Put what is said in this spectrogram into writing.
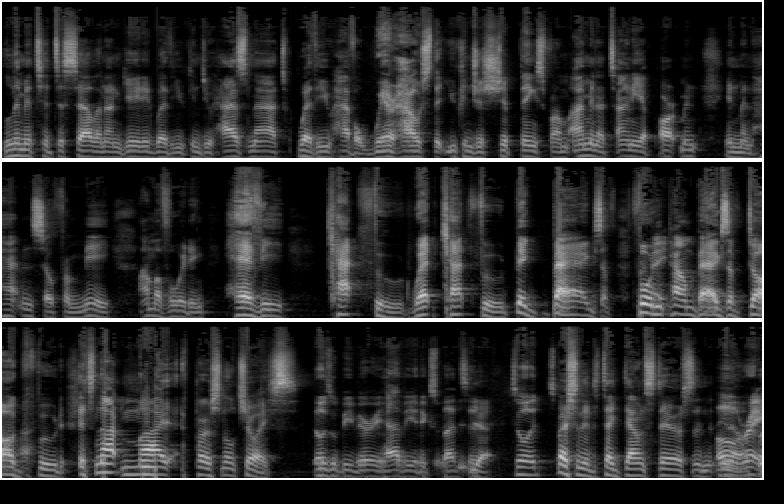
limited to sell and ungated, whether you can do hazmat, whether you have a warehouse that you can just ship things from. I'm in a tiny apartment in Manhattan, so for me, I'm avoiding heavy cat food, wet cat food, big bags of 40 pound bags of dog uh. food. It's not my personal choice. Those would be very heavy and expensive. Yeah. So it, Especially to take downstairs and you Oh, know, right,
